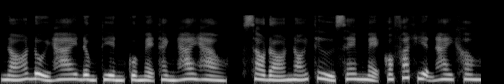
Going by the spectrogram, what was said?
Nó đổi hai đồng tiền của mẹ thành hai hào, sau đó nói thử xem mẹ có phát hiện hay không.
